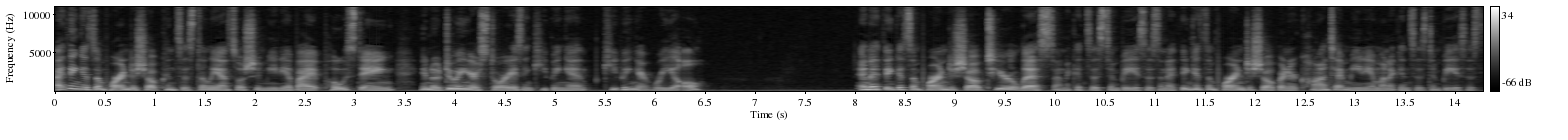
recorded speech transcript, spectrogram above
I think it's important to show up consistently on social media by posting you know doing your stories and keeping it keeping it real and I think it's important to show up to your list on a consistent basis. And I think it's important to show up on your content medium on a consistent basis.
